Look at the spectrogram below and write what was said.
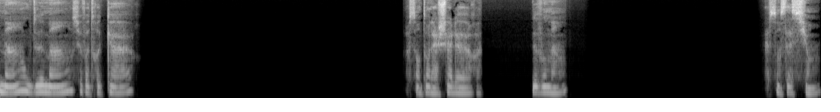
main ou deux mains sur votre cœur. Ressentant la chaleur de vos mains, la sensation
